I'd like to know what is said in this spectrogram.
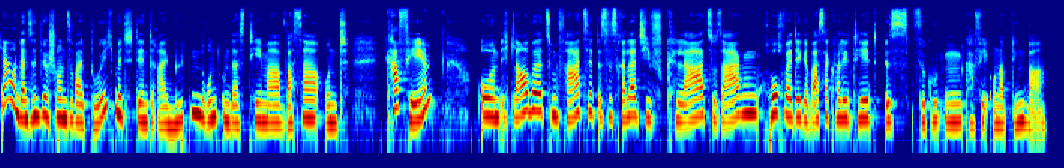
Ja, und dann sind wir schon soweit durch mit den drei Mythen rund um das Thema Wasser und Kaffee. Und ich glaube, zum Fazit ist es relativ klar zu sagen, hochwertige Wasserqualität ist für guten Kaffee unabdingbar.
